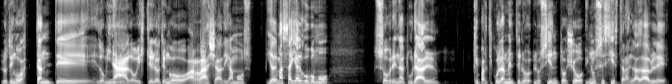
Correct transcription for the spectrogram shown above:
lo tengo bastante dominado, ¿viste? Lo tengo a raya, digamos. Y además hay algo como sobrenatural que particularmente lo, lo siento yo y no sé si es trasladable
